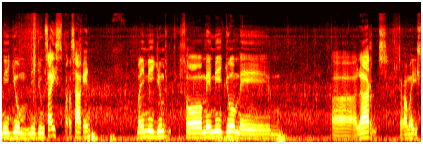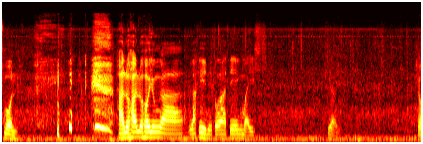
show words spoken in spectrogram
medium, medium size para sa akin. May medium, so may medium, may ah, large, saka may small. Halo-halo ho yung ah, laki nitong ating mais. Yan. So,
